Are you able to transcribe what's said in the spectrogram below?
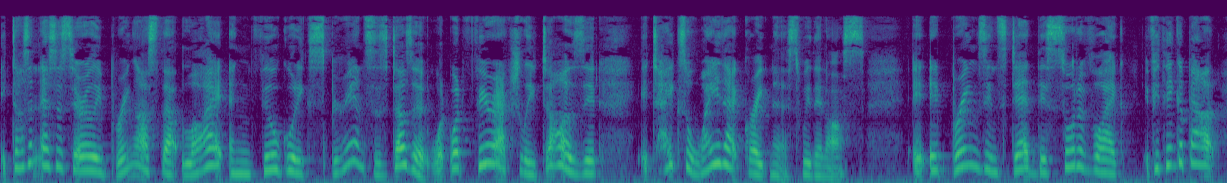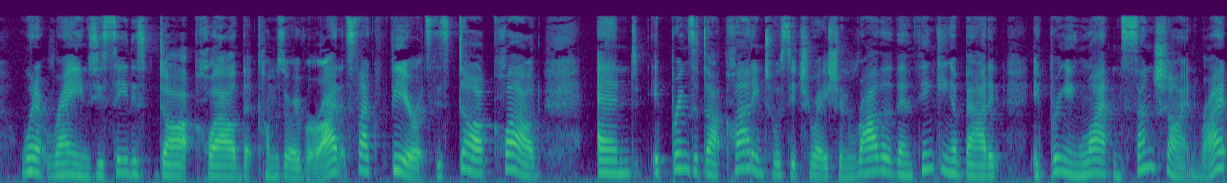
it doesn't necessarily bring us that light and feel good experiences, does it? What what fear actually does, it it takes away that greatness within us it, it brings instead this sort of like, if you think about when it rains, you see this dark cloud that comes over, right? It's like fear, it's this dark cloud. And it brings a dark cloud into a situation rather than thinking about it, it bringing light and sunshine, right?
